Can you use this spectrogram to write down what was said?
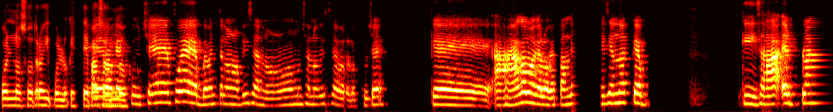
por nosotros y por lo que esté Eh, lo que pasando. escuché fue, obviamente las noticias, no hubo muchas noticias, pero lo escuché, que, ajá, como que lo que están diciendo es que quizás el plan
